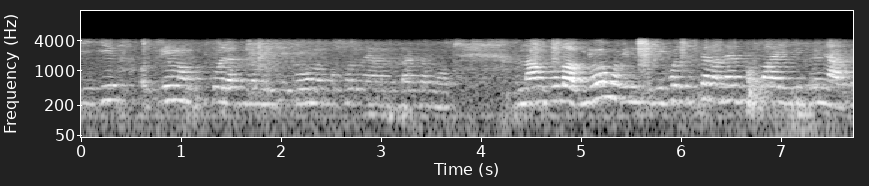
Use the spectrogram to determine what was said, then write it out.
її отримав Коля Хмельницький, якого ми давно. Вона була в нього, він його частина не змогла її прийняти.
